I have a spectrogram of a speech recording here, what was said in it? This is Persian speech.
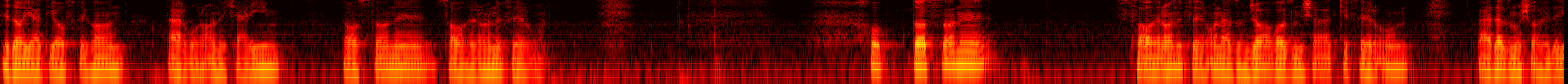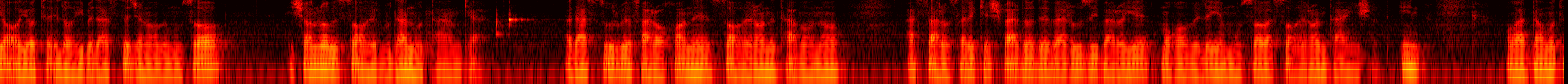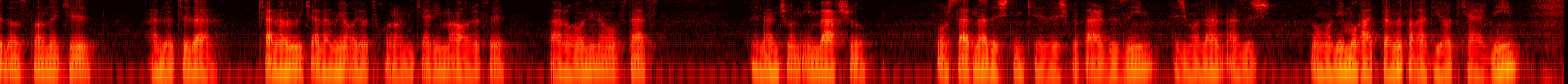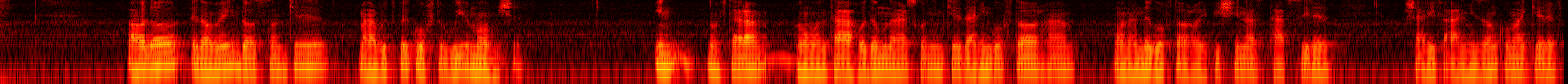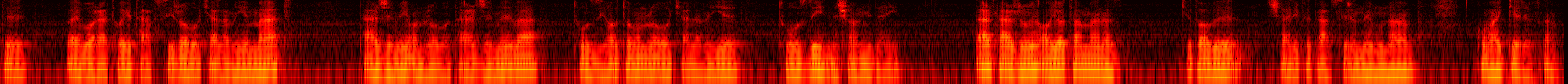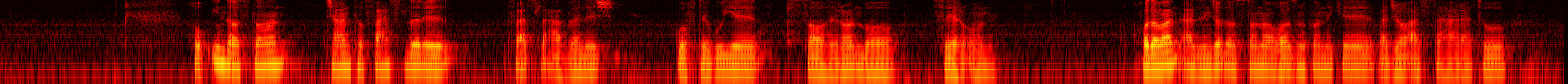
هدایت یافتگان در قرآن کریم داستان ساهران فرعون. خب داستان ساهران فرعون از اونجا آغاز می شود که فرعون بعد از مشاهده آیات الهی به دست جناب موسی ایشان را به ساهر بودن متهم کرد. و دستور به فراخان ساهران توانا از سراسر کشور داده و روزی برای مقابله موسی و ساهران تعیین شد. این مقدمات داستانه که البته در کلمه به کلمه آیات قرآن کریم معارف فراوانی نهفته است. فعلا چون این بخش رو فرصت نداشتیم که بهش بپردازیم اجمالا ازش به عنوان مقدمه فقط یاد کردیم. و حالا ادامه این داستان که مربوط به گفتگوی ما میشه. این نکترم به عنوان تعهدمون ارز کنیم که در این گفتار هم مانند گفتارهای پیشین از تفسیر شریف المیزان کمک گرفته و عبارتهای تفسیر را با کلمه متن ترجمه آن را با ترجمه و توضیحات آن را با کلمه توضیح نشان می‌دهیم. در ترجمه آیات هم من از کتاب شریف تفسیر نمونم کمک گرفتم. خب این داستان چند تا فصل داره. فصل اولش گفتگوی ساهران با فرعونه. خداوند از اینجا داستان آغاز می‌کنه که و جا از سهرتو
